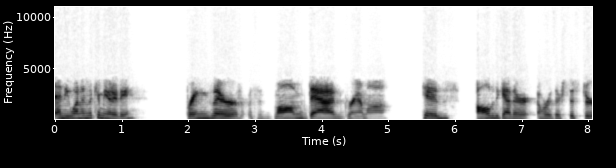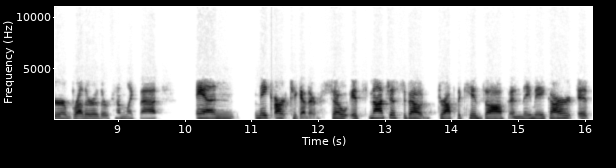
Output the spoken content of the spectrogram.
anyone in the community brings their mom, dad, grandma, kids all together, or their sister or brother, they're come like that, and make art together. So it's not just about drop the kids off and they make art. It's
